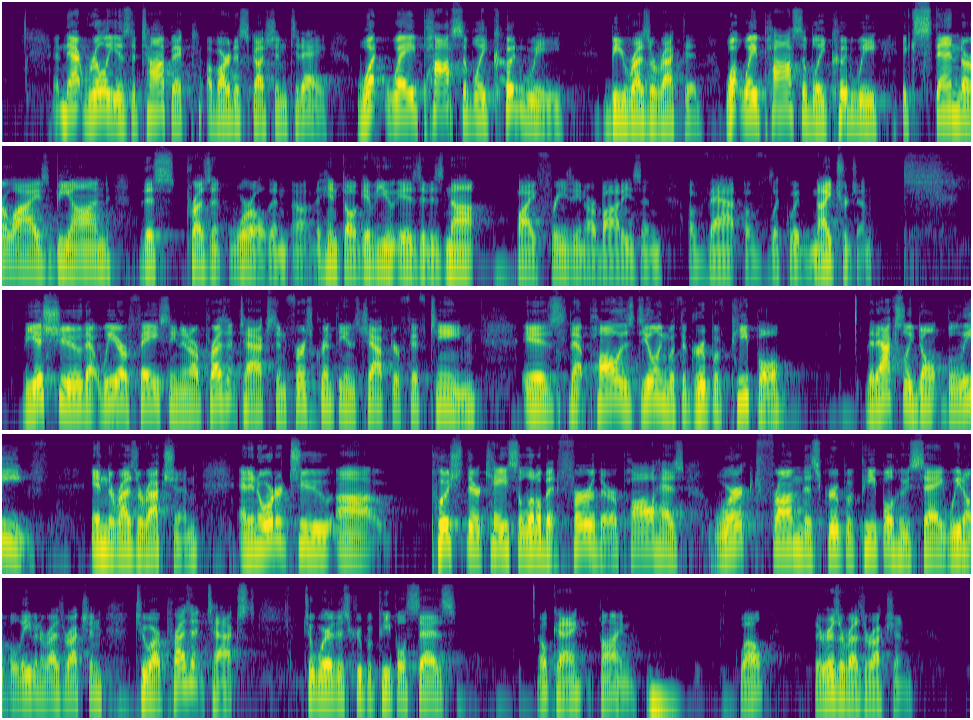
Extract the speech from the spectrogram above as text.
And that really is the topic of our discussion today. What way possibly could we be resurrected? What way possibly could we extend our lives beyond this present world? And uh, the hint I'll give you is it is not by freezing our bodies in a vat of liquid nitrogen. The issue that we are facing in our present text in 1 Corinthians chapter 15 is that Paul is dealing with a group of people that actually don't believe in the resurrection. And in order to uh, push their case a little bit further, Paul has worked from this group of people who say, We don't believe in a resurrection, to our present text, to where this group of people says, Okay, fine. Well, there is a resurrection.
